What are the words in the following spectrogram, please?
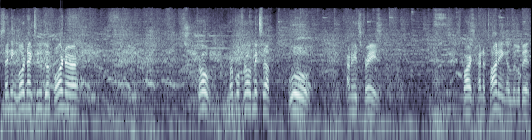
sending Lord Knight to the corner. Throw, purple throw mix up. Ooh, counter hits trade. Spark kind of taunting a little bit,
